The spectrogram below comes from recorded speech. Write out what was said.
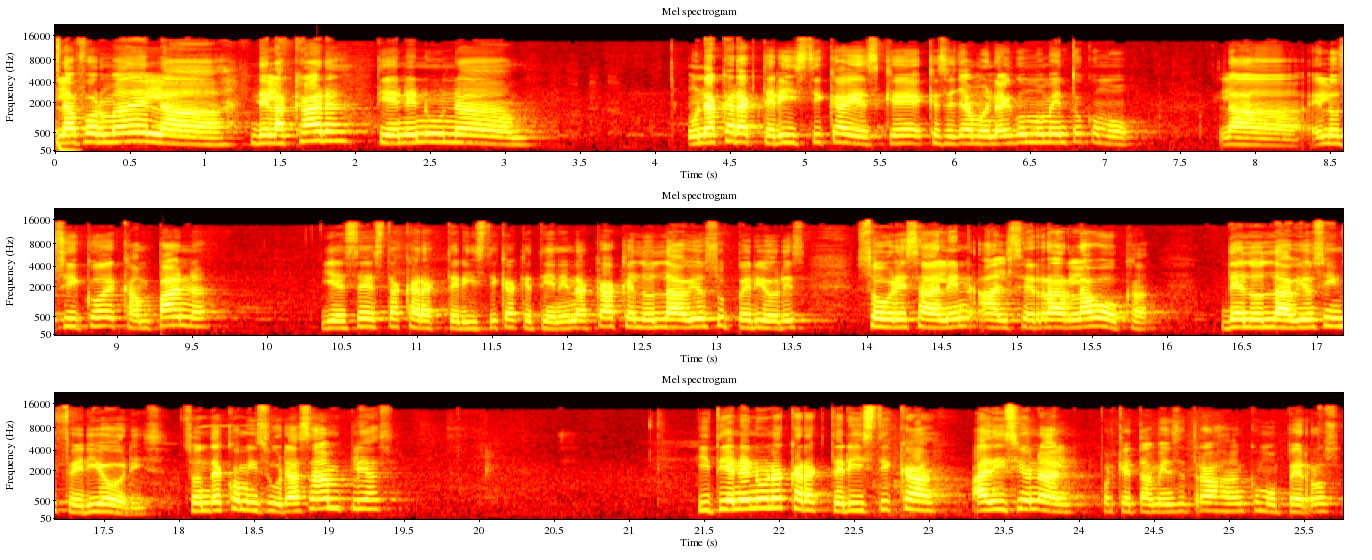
La forma de la, de la cara tienen una una característica es que, se llamó en algún momento como el hocico de campana, y es esta característica que tienen acá, que los labios superiores sobresalen al cerrar la boca de los labios inferiores. Son de comisuras amplias y tienen una característica adicional, porque también se trabajan como perros,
